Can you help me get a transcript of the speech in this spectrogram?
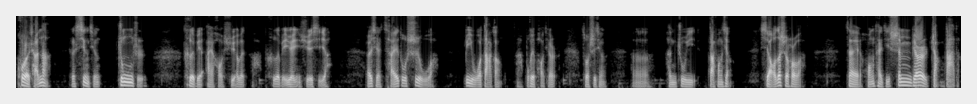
库尔禅呢，这个性情忠直，特别爱好学问啊，特别愿意学习呀，而且才度事务啊，必握大纲啊，不会跑题儿，做事情呃很注意大方向。小的时候啊，在皇太极身边长大的，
